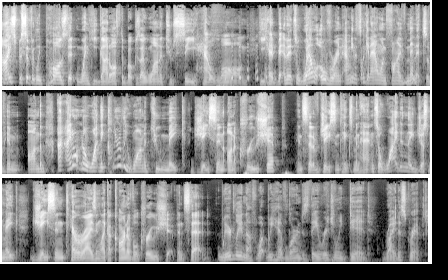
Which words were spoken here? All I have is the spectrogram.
I specifically paused it when he got off the boat because I wanted to see how long he had been. And it's well over and I mean, it's like an hour and five minutes of him on the. I, I don't know why. They clearly wanted to make Jason on a cruise ship instead of Jason Takes Manhattan. So why didn't they just make Jason terrorizing like a carnival cruise ship instead? weirdly enough, what we have learned is they originally did write a script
